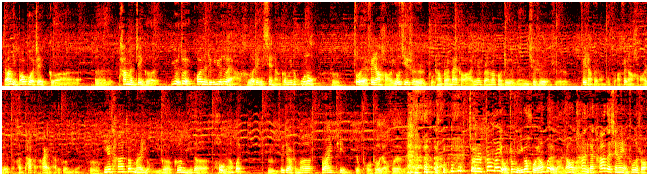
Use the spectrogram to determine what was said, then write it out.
然后你包括这个呃，他们这个乐队 Poison 这个乐队啊，和这个现场歌迷的互动嗯。做的也非常好，尤其是主唱 Brian Michael 啊，因为 Brian Michael 这个人确实也是非常非常不错啊，非常好，而且很他很爱他的歌迷，嗯。因为他专门有一个歌迷的后援会，嗯，就叫什么 Bright Team，就捧臭脚会呗，就是专门有这么一个后援会吧。然后他，嗯你看他在现场演出的时候，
